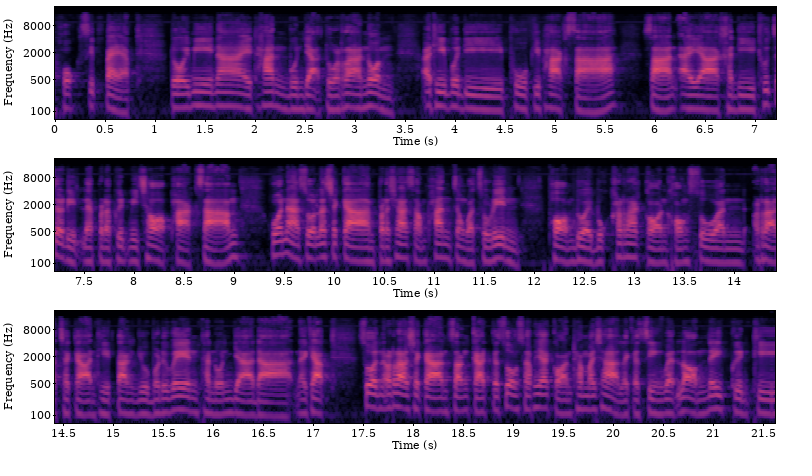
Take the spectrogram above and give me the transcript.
2568 โดยมีนายท่านบุญญาตุรานนท์อธิบดีผู้พิพากษาศาลอาญาคดีทุจริต และประพฤติมิชอบภาค 3 หัวหน้าส่วนราชการประชาสัมพันธ์จังหวัดสุรินทร์พร้อมด้วยบุคลากรของส่วนราชการที่ตั้งอยู่บริเวณถนนยาดานะครับส่วนราชการสังกัดกระทรวงทรัพยากรธรรมชาติและก็สิ่งแวดล้อมในพื้นที่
